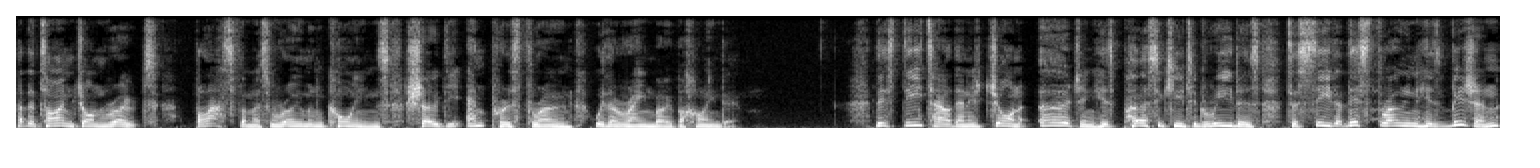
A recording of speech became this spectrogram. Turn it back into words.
At the time John wrote, blasphemous Roman coins showed the emperor's throne with a rainbow behind it. This detail then is John urging his persecuted readers to see that this throne in his vision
